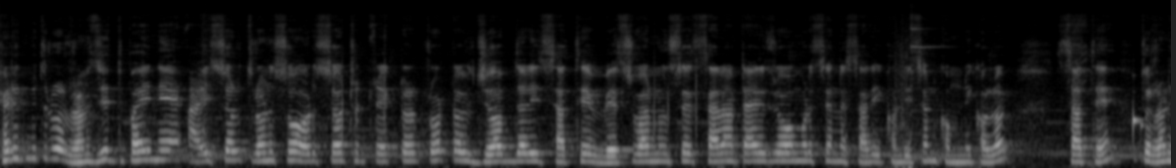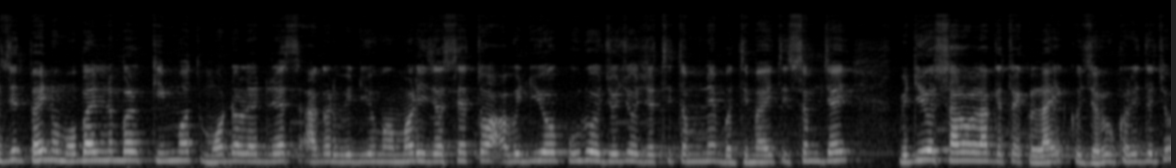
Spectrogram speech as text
ખેડૂત મિત્રો, રણજીતભાઈને આઈસર ત્રણસો અડસઠ ટ્રેક્ટર ટોટલ જવાબદારી સાથે વેચવાનું છે. સારા ટાયર જોવા મળશે અને સારી કન્ડિશન કંપની કલર સાથે. તો રણજીતભાઈનો મોબાઈલ નંબર કિંમત મોડલ એડ્રેસ આગળ વિડીયોમાં મળી જશે. તો આ વીડિયો પૂરો જોજો, જેથી તમને બધી માહિતી સમજાય. વીડિયો સારો લાગે તો એક લાઈક જરૂર કરી દેજો.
